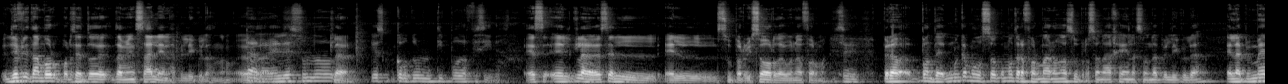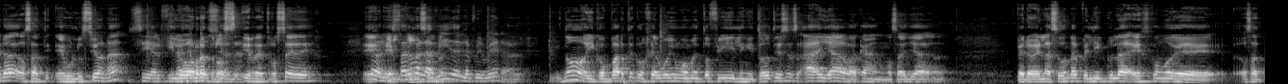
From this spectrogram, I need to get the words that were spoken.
Jeffrey Tambor, por cierto, también sale en las películas, ¿no? Claro, él es uno, Claro. es como un tipo de oficina. Es el, claro, es el, el supervisor de alguna forma. Sí. Pero, ponte, nunca me gustó cómo transformaron a su personaje en la segunda película. En la primera, o sea, evoluciona. Sí, al y final luego evoluciona. retro- y retrocede. Claro, eh, le en- salva la vida en la primera. No, y comparte con Hellboy un momento feeling y todo. Y dices, ah, ya, bacán. O sea, ya. Pero en la segunda película es como que. O sea,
